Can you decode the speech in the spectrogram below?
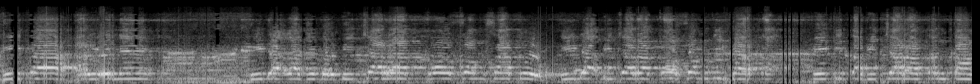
Kita hari ini tidak lagi berbicara 01, tidak bicara 03, tapi kita bicara tentang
